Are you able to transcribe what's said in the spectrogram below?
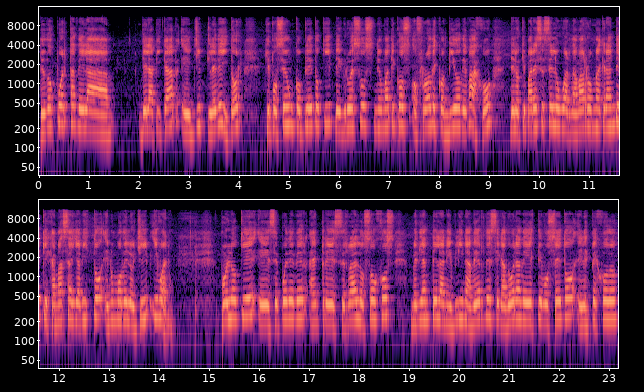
de dos puertas de la, de la pickup eh, Jeep Gladiator que posee un completo kit de gruesos neumáticos off-road escondido debajo de lo que parece ser los guardabarros más grandes que jamás se haya visto en un modelo Jeep y bueno, por lo que eh, se puede ver a entrecerrar los ojos mediante la neblina verde cegadora de este boceto, el espejo,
